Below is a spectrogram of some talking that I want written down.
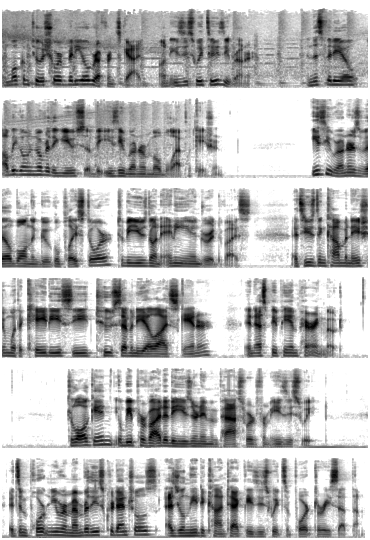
and welcome to a short video reference guide on EZ Suite's Easy Runner. In this video, I'll be going over the use of the EZ-Runner mobile application. EZ-Runner is available on the Google Play Store to be used on any Android device. It's used in combination with a KDC 270Li scanner in SPP and pairing mode. To log in, you'll be provided a username and password from EZ Suite. It's important you remember these credentials as you'll need to contact EZ Suite support to reset them.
